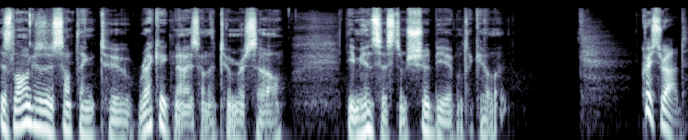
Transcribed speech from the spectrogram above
As long as there's something to recognize on the tumor cell, the immune system should be able to kill it. Chris Rudd,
